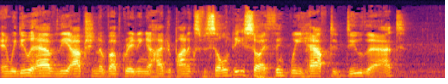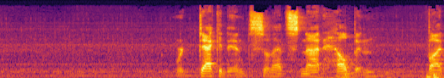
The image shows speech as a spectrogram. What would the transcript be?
And we do have the option of upgrading a hydroponics facility, so I think we have to do that. We're decadent, so that's not helping. But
